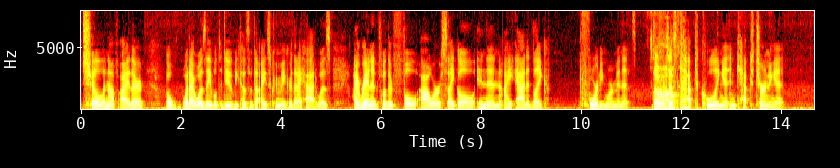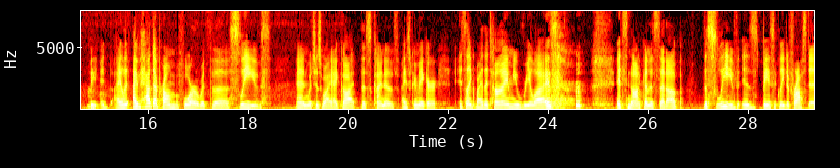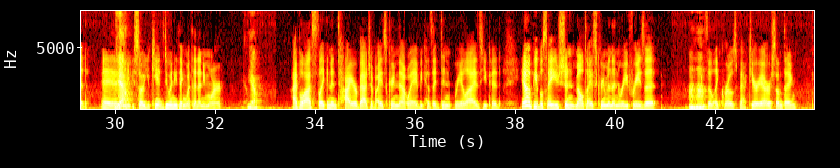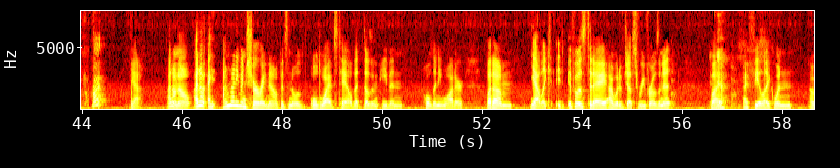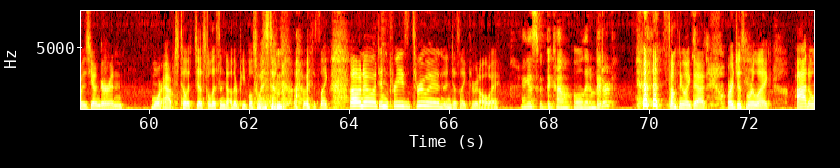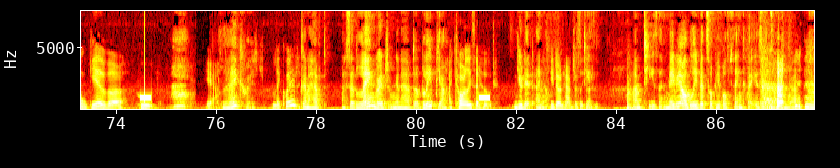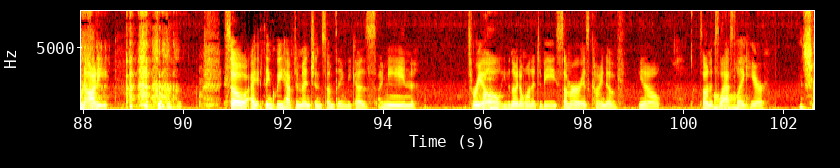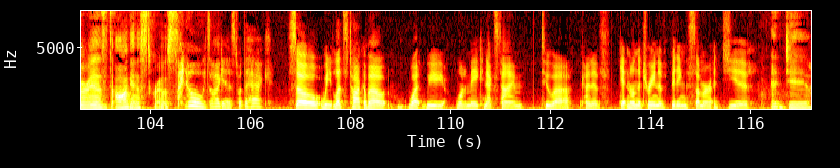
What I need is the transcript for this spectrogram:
chill enough either but what i was able to do because of the ice cream maker that i had was i ran it for the full hour cycle and then i added like 40 more minutes so Oh, it just okay. kept cooling it and kept churning it hmm. it- I, i've had that problem before with the sleeves and which is why i got this kind of ice cream maker it's like by the time you realize it's not going to set up, the sleeve is basically defrosted. And Yeah. so you can't do anything with it anymore. Yep. I've lost like an entire batch of ice cream that way because I didn't realize you could. You know, people say you shouldn't melt ice cream and then refreeze it Mm-hmm. it like grows bacteria or something. What? Yeah, I don't know. I don't. I I'm not even sure right now if it's an old old wives' tale that doesn't even hold any water. But um, yeah, like i- if it was today, I would have just refrozen it. But Yeah. I feel like when I was younger and more apt to just listen to other people's wisdom, I was just like, oh no, it didn't freeze, it's ruined, and just like threw it all away. I guess we've become old and embittered. Something like that, or just more like, I don't give a hoot. Yeah, Language. liquid. I'm gonna have to. I said language. I'm gonna have to bleep ya. I totally said hoot. You did. I know. You don't have to Just bleep that. teasing. I'm teasing. Maybe I'll bleep it so people think that you said something bad. Naughty. so I think we have to mention something because I mean, it's real. Uh-oh. Even though I don't want it to be. Summer is kind of, you know, it's on its last leg here. It sure is. It's August. Gross. I know it's August. What the heck? So we let's talk about what we want to make next time to uh, kind of getting on the train of bidding summer adieu. Adieu.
